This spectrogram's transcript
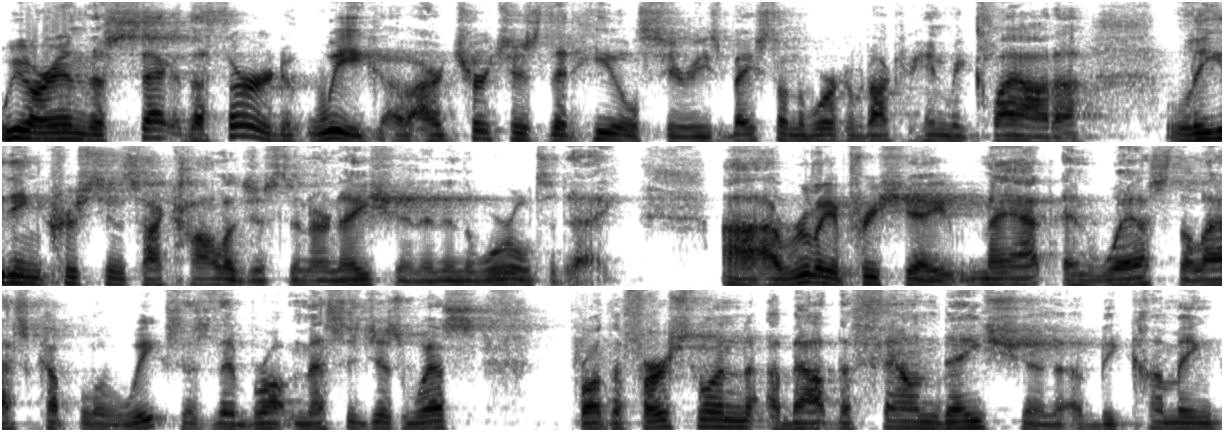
We are in the, sec- the third week of our Churches That Heal series based on the work of Dr. Henry Cloud, a leading Christian psychologist in our nation and in the world today. Uh, I really appreciate Matt and Wes the last couple of weeks as they brought messages. Wes brought the first one about the foundation of becoming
